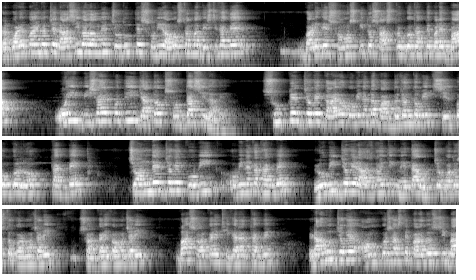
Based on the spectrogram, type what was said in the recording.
পরের পয়েন্ট হচ্ছে রাশি বা লগ্নের চতুর্থে শনির অবস্থান বা দৃষ্টি থাকলে বাড়িতে সংস্কৃত শাস্ত্রজ্ঞ থাকতে পারে বা ওই বিষয়ের প্রতি জাতক শ্রদ্ধাশীল হবে। শুক্রের যোগে গায়ক, অভিনেতা, বাদ্যযন্ত্রবিদ, শিল্পজ্ঞ লোক থাকবে, চন্দ্রের যোগে কবি, অভিনেতা থাকবে, রবির যোগে রাজনৈতিক নেতা, উচ্চপদস্থ কর্মচারী, সরকারি কর্মচারী বা সরকারি ঠিকাদার থাকবে। রাহুর যোগে অঙ্কশাস্ত্রে পারদর্শী বা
